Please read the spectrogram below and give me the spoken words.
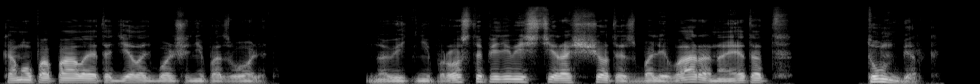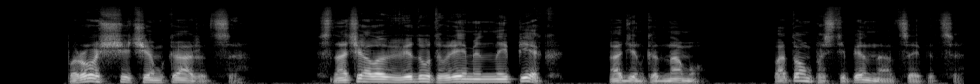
Кому попало это делать больше не позволит. Но ведь не просто перевести расчеты с Боливара на этот Тунберг. Проще, чем кажется. Сначала введут временный пек один к одному потом постепенно отцепится.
